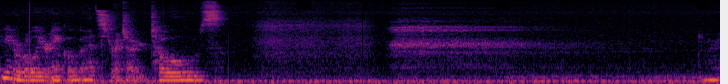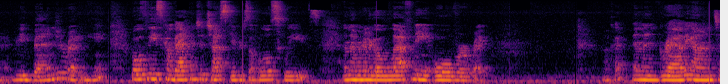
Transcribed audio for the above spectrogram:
You need to roll your ankle, go ahead, stretch out your toes. All right, rebend your right knee. Both knees come back into chest. Give yourself a little squeeze. And then we're going to go left knee over right. Okay, and then grabbing onto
